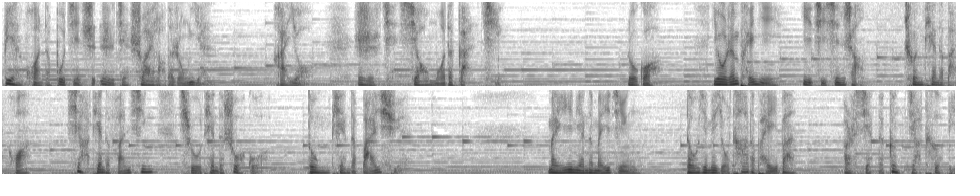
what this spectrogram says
变换的不仅是日渐衰老的容颜，还有日渐消磨的感情。如果有人陪你一起欣赏春天的百花、夏天的繁星、秋天的硕果、冬天的白雪，每一年的美景都因为有他的陪伴而显得更加特别。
